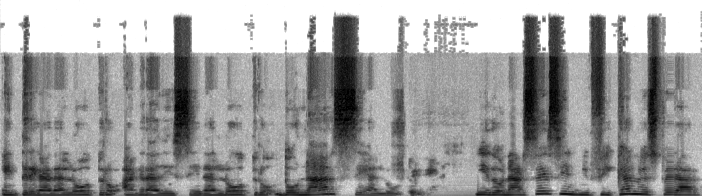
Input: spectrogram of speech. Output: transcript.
entregar al otro, agradecer al otro, donarse al otro. Y donarse significa no esperar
